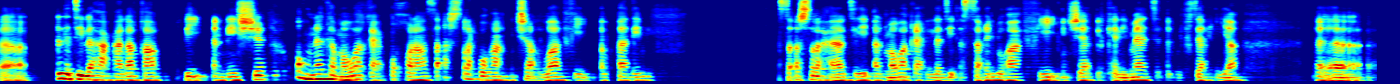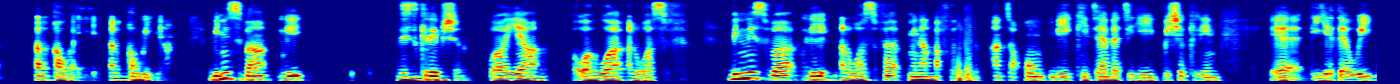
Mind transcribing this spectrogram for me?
آه، التي لها علاقة بالنيش. وهناك مواقع أخرى سأشرحها إن شاء الله في القادم. سأشرح هذه المواقع التي أستغلها في إنشاء الكلمات المفتاحية آه، القوية. بالنسبة ل description وهي وهو الوصف. بالنسبة للوصف من الأفضل. أن تقوم بكتابته بشكل آه، يدوي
